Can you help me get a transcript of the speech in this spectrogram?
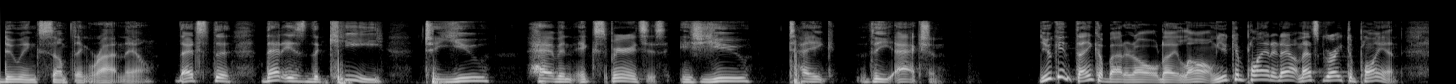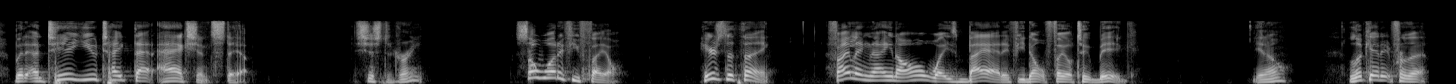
doing something right now. That's the that is the key to you having experiences is you take the action. You can think about it all day long. You can plan it out, and that's great to plan. But until you take that action step, it's just a dream. So what if you fail? Here's the thing failing ain't always bad if you don't fail too big. You know? Look at it from the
